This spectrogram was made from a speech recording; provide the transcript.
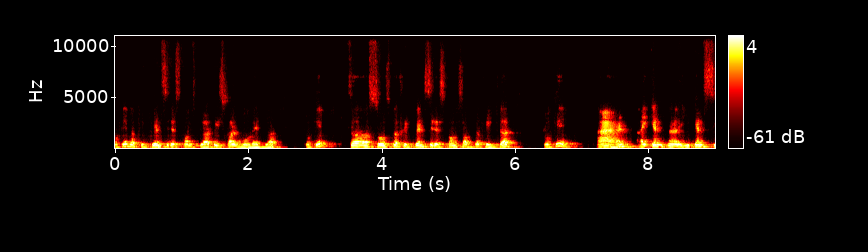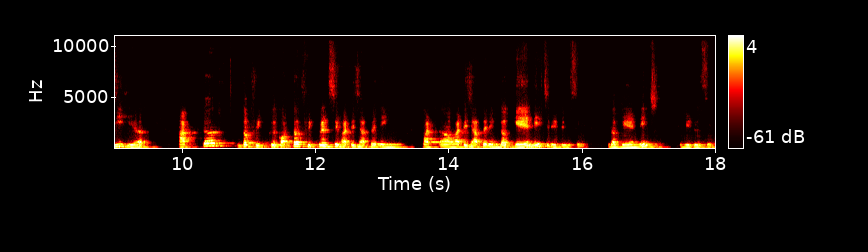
Okay, the frequency response plot is called Bode plot. Okay, so shows the frequency response of the filter. Okay, and I can uh, you can see here after the quarter frequency what is happening what uh, what is happening the gain is reducing the gain is reducing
